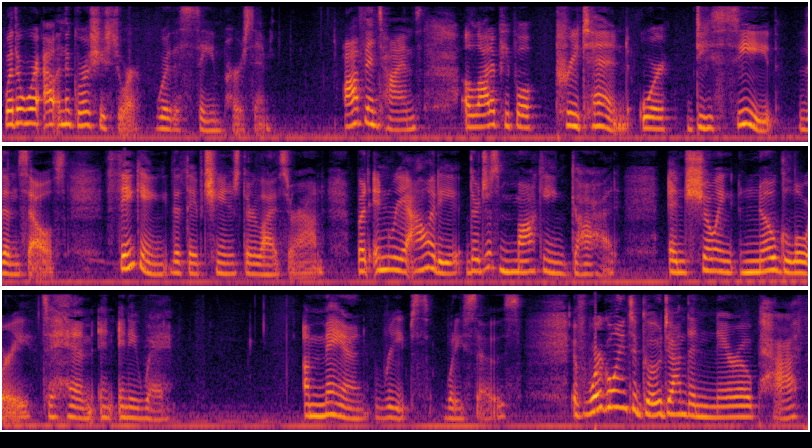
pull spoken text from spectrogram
whether we're out in the grocery store, we're the same person. Oftentimes, a lot of people pretend or deceive themselves, thinking that they've changed their lives around. But in reality, they're just mocking God and showing no glory to Him in any way. A man reaps what he sows. If we're going to go down the narrow path,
